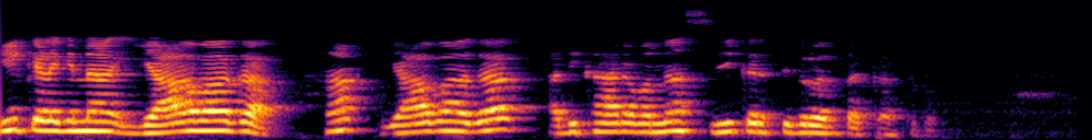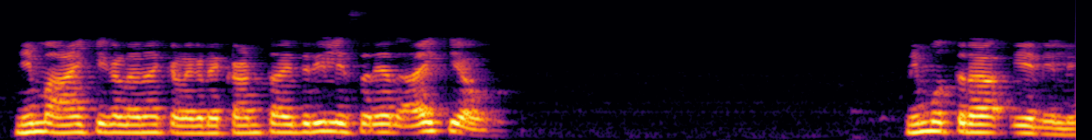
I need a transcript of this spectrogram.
ಈ ಕೆಳಗಿನ ಯಾವಾಗ ಯಾವಾಗ ಅಧಿಕಾರವನ್ನ ಸ್ವೀಕರಿಸಿದ್ರು ಅಂತಕ್ಕಂಥದ್ದು. ನಿಮ್ಮ ಆಯ್ಕೆಗಳನ್ನ ಕೆಳಗಡೆ ಕಾಣ್ತಾ ಇದ್ದೀರಿ, ಇಲ್ಲಿ ಸರಿಯಾದ ಆಯ್ಕೆ ಯಾವುದು? ನಿಮ್ಮ ಉತ್ತರ ಏನಿಲ್ಲ?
